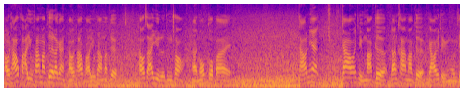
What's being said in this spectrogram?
เอาเท้าขวาอยู่ข้างมาร์เกอร์แล้วกัน เอาเท้าขวาอยู่ข้างมาร์เกอร์ เท้าซ้ายอยู่ตรงช่อง อะโน้มตัวไป เท้าเนี้ยก้าวให้ถึงมาร์เกอร์ ด้านข้างมาร์เกอร์ ก้าวให้ถึง โอเค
